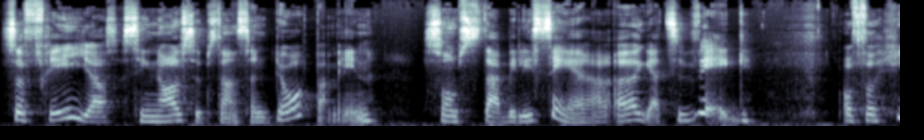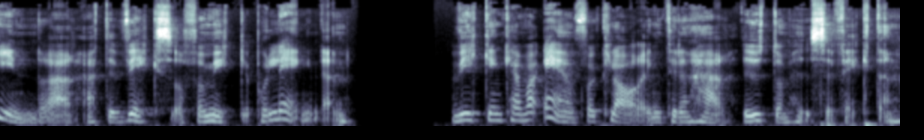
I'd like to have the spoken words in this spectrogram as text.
så frigörs signalsubstansen dopamin som stabiliserar ögats vägg och förhindrar att det växer för mycket på längden, vilken kan vara en förklaring till den här utomhuseffekten.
